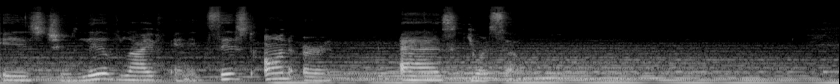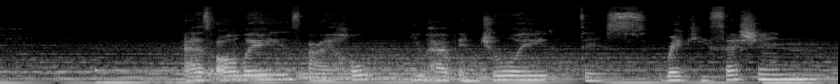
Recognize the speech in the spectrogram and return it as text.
is to live life and exist on earth as yourself. As always, I hope you have enjoyed this Reiki session.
